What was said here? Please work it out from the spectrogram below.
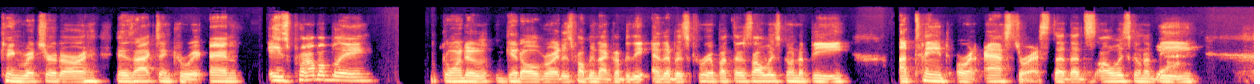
king richard or his acting career and he's probably going to get over it. It's probably not going to be the end of his career, but there's always going to be a taint or an asterisk that that's always going to be yeah.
